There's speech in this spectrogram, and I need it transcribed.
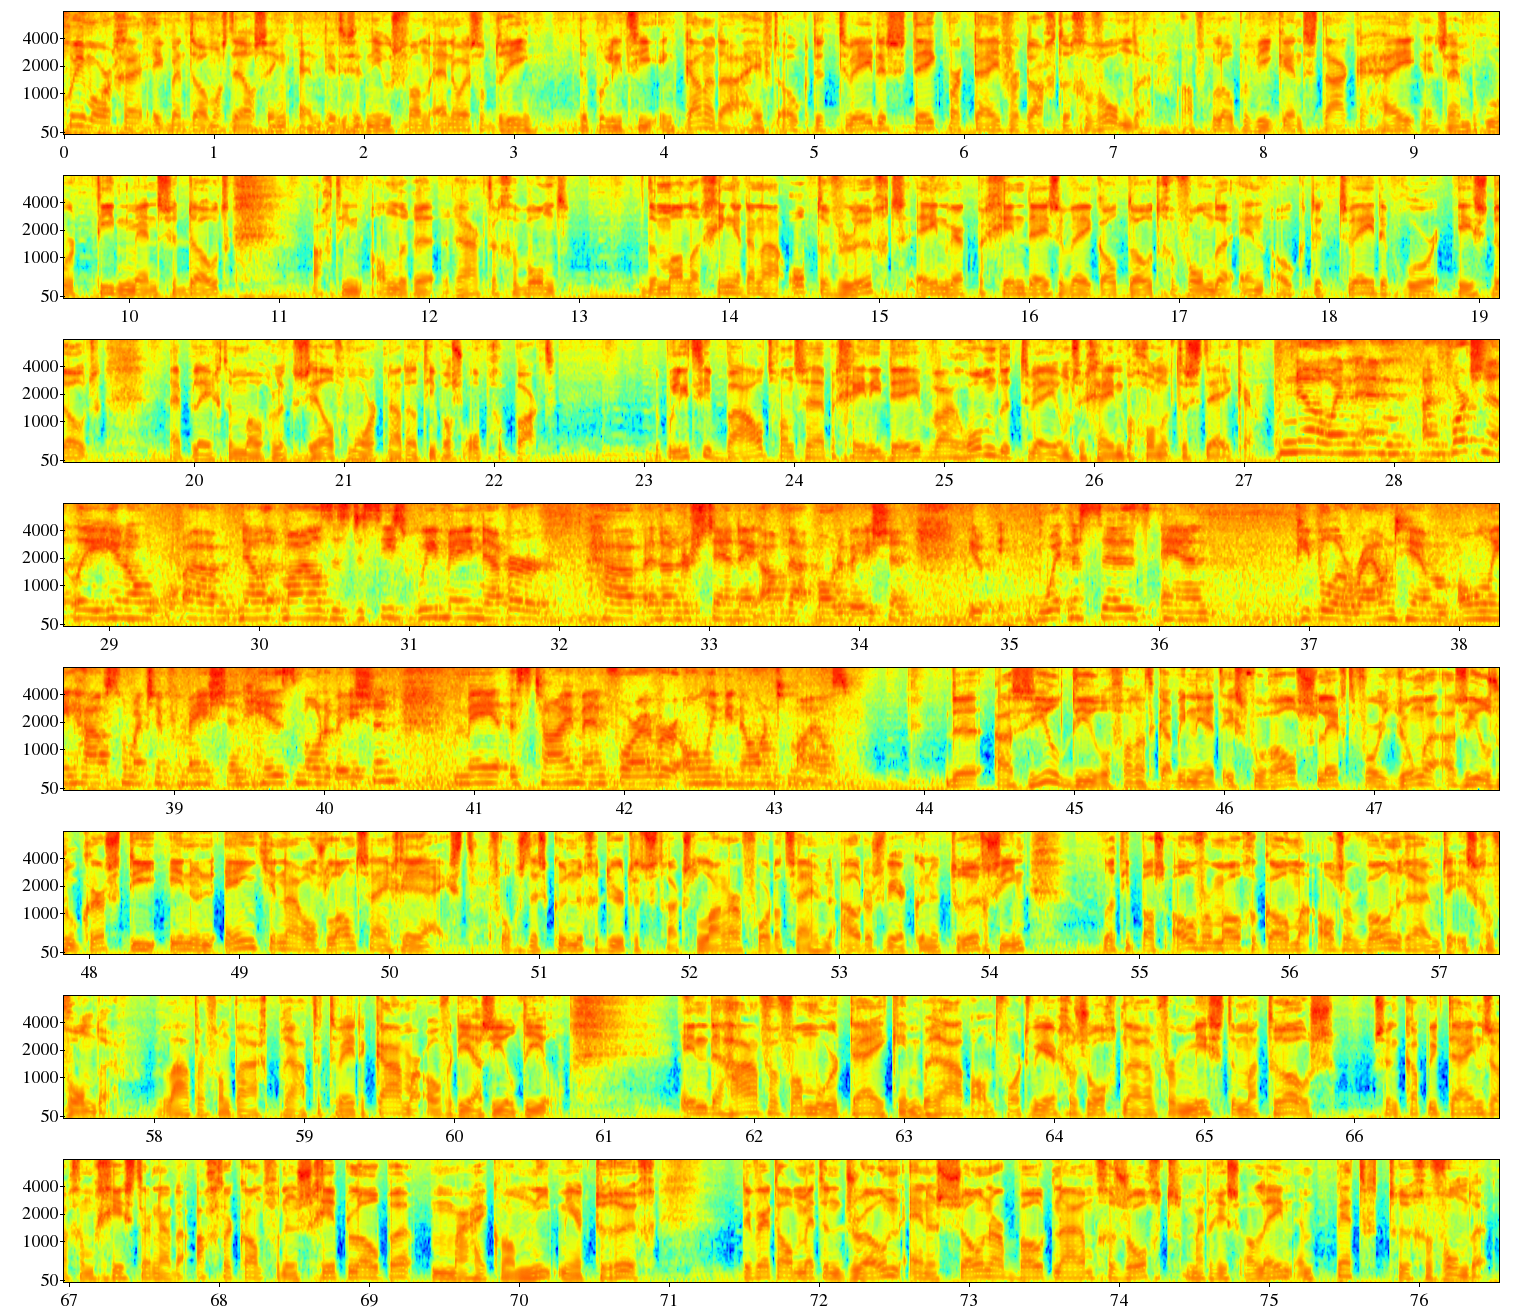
Goedemorgen, ik ben Thomas Delsing en dit is het nieuws van NOS op 3. De politie in Canada heeft ook de tweede steekpartijverdachte gevonden. Afgelopen weekend staken hij en zijn broer 10 mensen dood. 18 anderen raakten gewond. De mannen gingen daarna op de vlucht. Eén werd begin deze week al doodgevonden en ook de tweede broer is dood. Hij pleegde mogelijk zelfmoord nadat hij was opgepakt. De politie baalt, want ze hebben geen idee waarom de twee om zich heen begonnen te steken. No, and, and unfortunately, you know, um, now that Miles is deceased, we may never have an understanding of that motivation. You witnesses and people around him only have so much information. His motivation may at this time and forever only be known to Miles. De asieldeal van het kabinet is vooral slecht voor jonge asielzoekers... die in hun eentje naar ons land zijn gereisd. Volgens deskundigen duurt het straks langer voordat zij hun ouders weer kunnen terugzien... omdat die pas over mogen komen als er woonruimte is gevonden. Later vandaag praat de Tweede Kamer over die asieldeal. In de haven van Moerdijk in Brabant wordt weer gezocht naar een vermiste matroos. Zijn kapitein zag hem gisteren naar de achterkant van hun schip lopen... maar hij kwam niet meer terug... Er werd al met een drone en een sonarboot naar hem gezocht... maar er is alleen een pet teruggevonden.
